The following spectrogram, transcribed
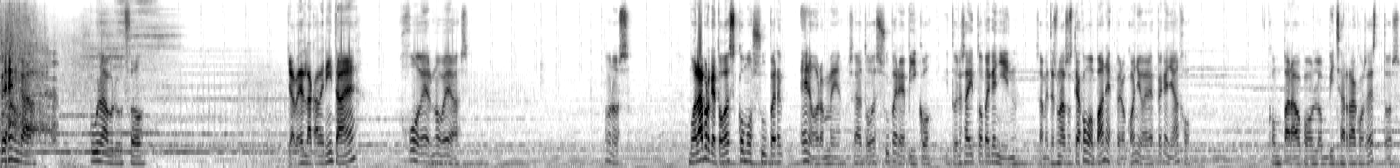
Venga, un abruzo. Ya ves la cadenita, ¿eh? Joder, no veas. Vámonos. Mola porque todo es como súper enorme. O sea, todo es súper épico. Y tú eres ahí todo pequeñín. O sea, metes unas hostias como panes, pero coño, eres pequeñajo. Comparado con los bicharracos estos.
